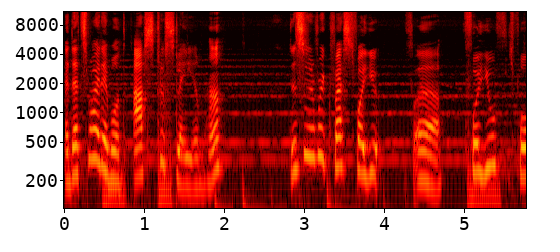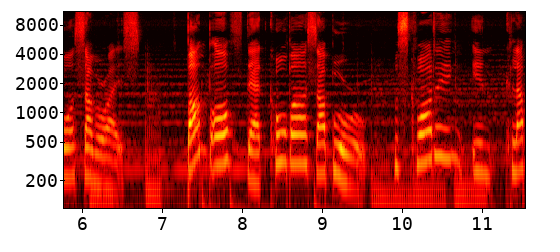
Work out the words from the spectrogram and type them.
and that's why they want us to slay him, huh? This is a request for you, uh, for you for samurais. Bump off that Koga Saburo, who's squatting in Club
